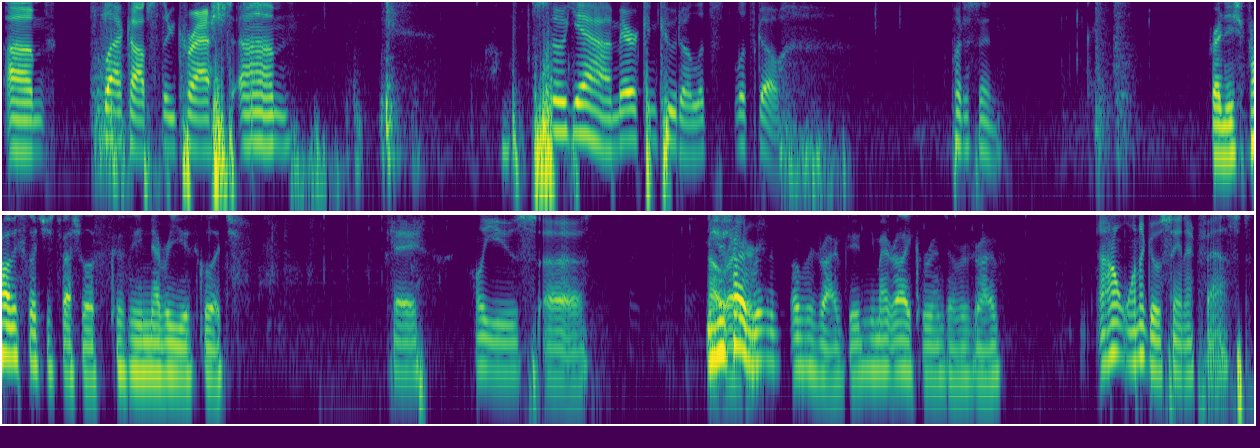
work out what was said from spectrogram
Um, Black Ops 3 crashed. Um, so yeah, American Cuda. Let's let's go. Put us in. Fred, you should probably switch your specialist because you never use glitch. Okay, I'll use uh. You should try. Ruin's Overdrive, dude. You might like Ruin's Overdrive. I don't want to go Sanic fast.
